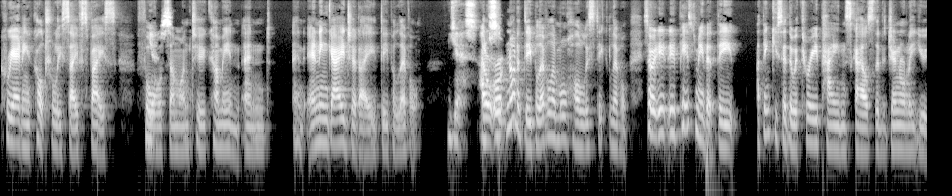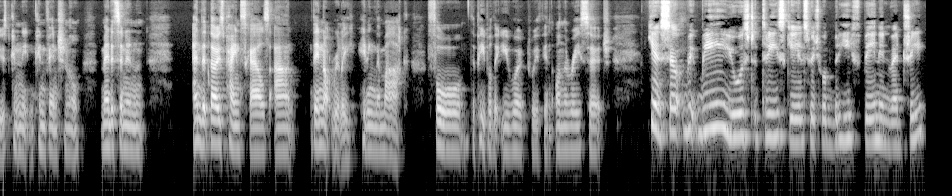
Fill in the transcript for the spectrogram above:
creating a culturally safe space for Yes, someone to come in and, and, and engage at a deeper level. yes, Or, or not a deeper level, a more holistic level. So it, it appears to me that the, I think you said there were three pain scales that are generally used in conventional medicine, and and that those pain scales aren't, they're not really hitting the mark for the people that you worked with in, on the research. Yes, so we, we used three scales, which were brief pain inventory,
